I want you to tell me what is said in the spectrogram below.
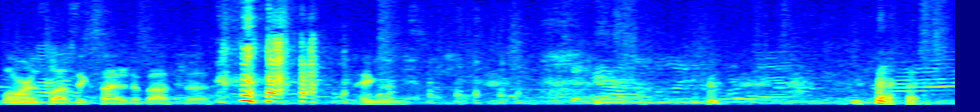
Lauren's less excited about the penguins.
